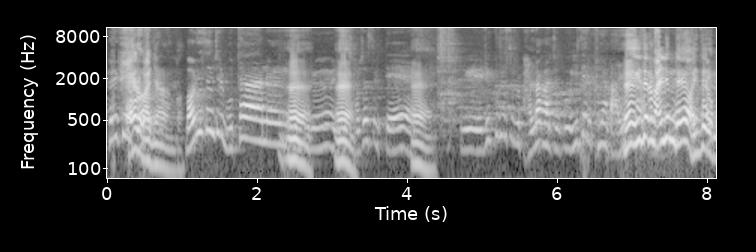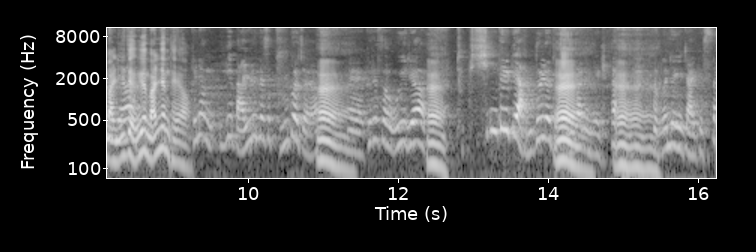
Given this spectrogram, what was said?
그렇게 머리- 가지는 거. 머리 손질 못하는 예, 분들은 예. 이제 젖었을 때 예. 이 리크루스를 발라가지고 이대로 그냥 말려. 예, 이대로 말리면 돼요. 이대로 말, 이대로, 이대로 말리면 돼요. 그냥 이게 말리면서 굵어져요. 예. 예, 그래서 오히려 예. 힘들게 안 돌려도 예. 된다는 얘기야. 예, 예. 뭔 얘기인지 알겠어?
